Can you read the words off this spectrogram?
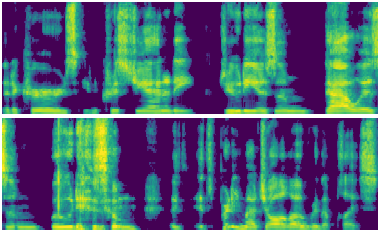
that occurs in Christianity, Judaism, Taoism, Buddhism. It's pretty much all over the place.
